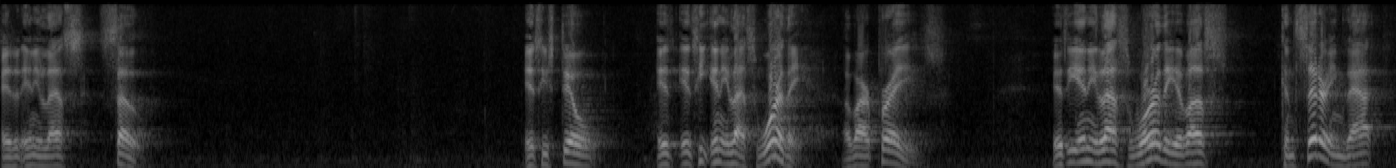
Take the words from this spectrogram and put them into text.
Is it any less so? Is he still, is, is he any less worthy of our praise? Is he any less worthy of us considering that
